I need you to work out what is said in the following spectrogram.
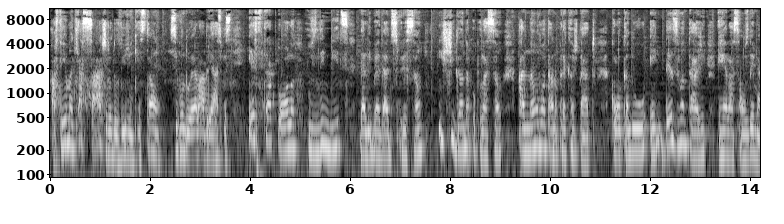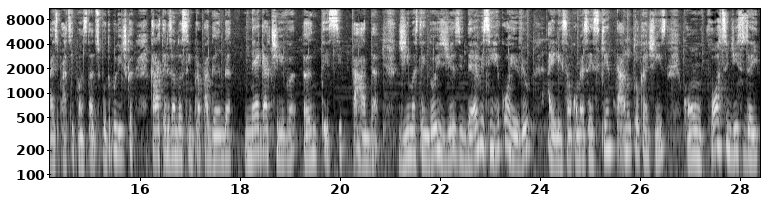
afirma que a sátira do vídeo em questão, segundo ela, abre aspas, extrapola os limites da liberdade de expressão, instigando a população a não votar no pré-candidato, colocando-o em desvantagem em relação aos demais participantes da disputa política, caracterizando assim propaganda negativa antecipada. Dimas tem dois dias e deve sim recorrer, viu? A eleição começa a esquentar no Tocantins com fortes indícios aí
